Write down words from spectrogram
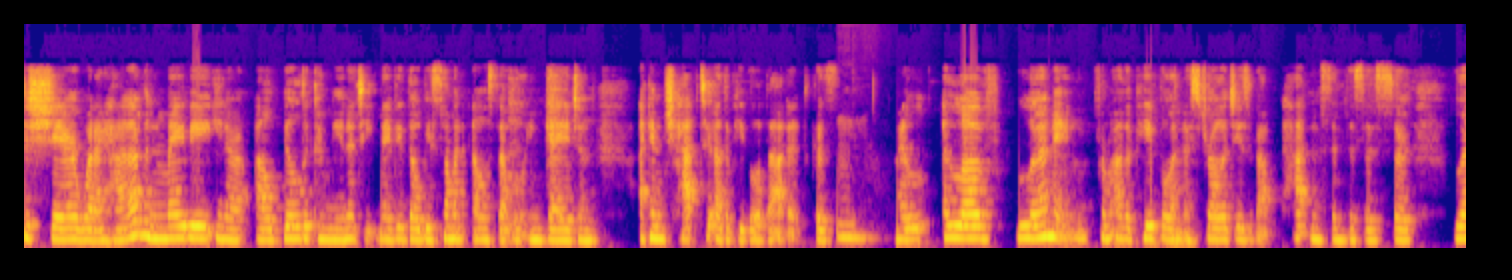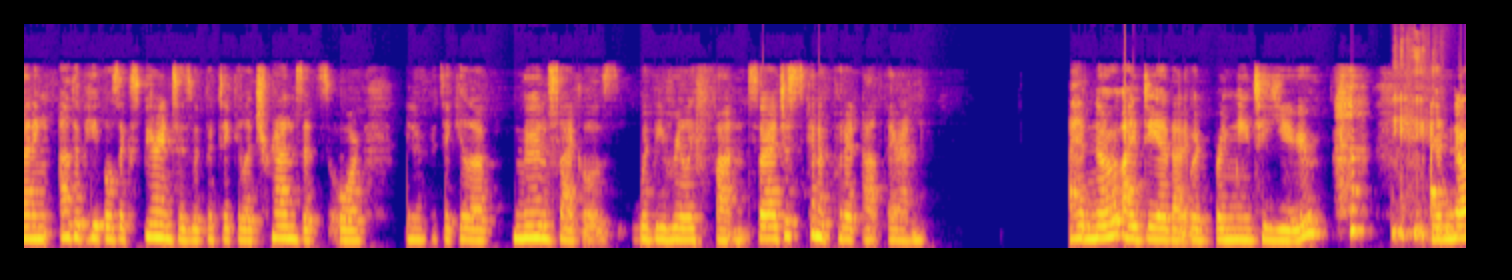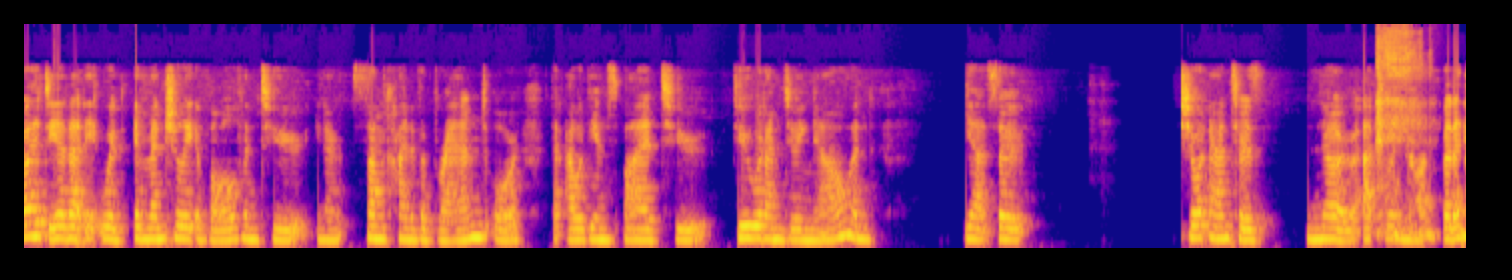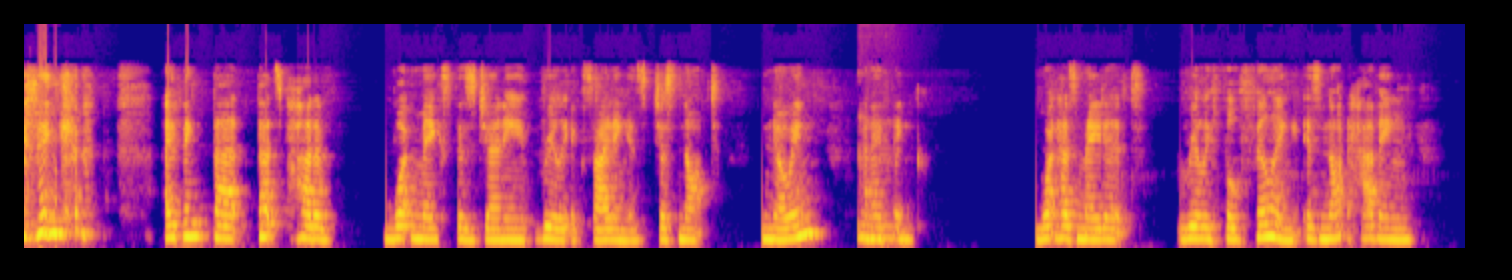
to share what I have. And maybe, you know, I'll build a community. Maybe there'll be someone else that will engage and I can chat to other people about it because mm. I, I love learning from other people, and astrology is about pattern synthesis. So, learning other people's experiences with particular transits or you know particular moon cycles would be really fun. So I just kind of put it out there and I had no idea that it would bring me to you. I had no idea that it would eventually evolve into, you know, some kind of a brand or that I would be inspired to do what I'm doing now. And yeah, so short answer is no, absolutely not. But I think I think that that's part of what makes this journey really exciting is just not knowing. Mm-hmm. And I mm-hmm. think what has made it really fulfilling is not having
